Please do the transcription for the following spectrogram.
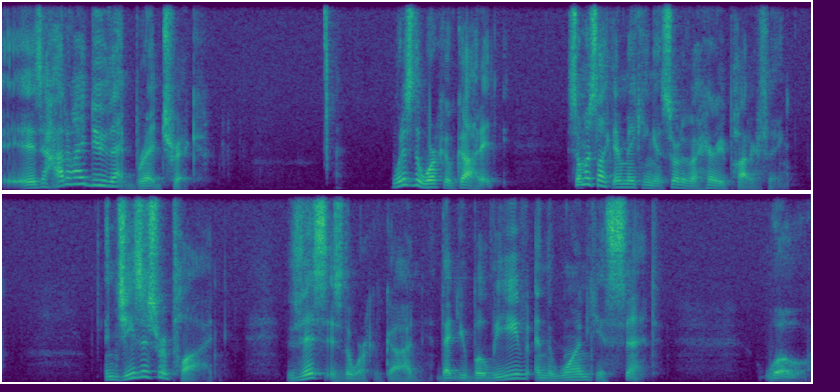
is, how do I do that bread trick? What is the work of God? It, it's almost like they're making it sort of a Harry Potter thing. And Jesus replied, This is the work of God, that you believe in the one he has sent. Whoa.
